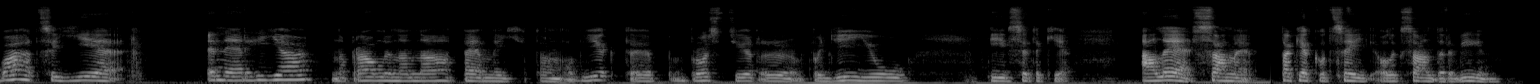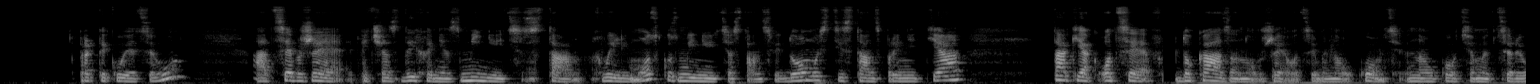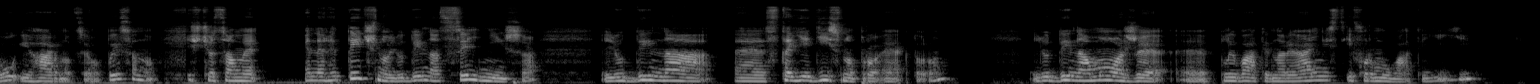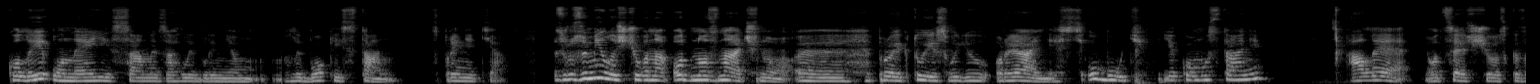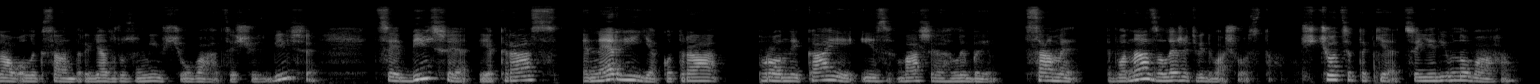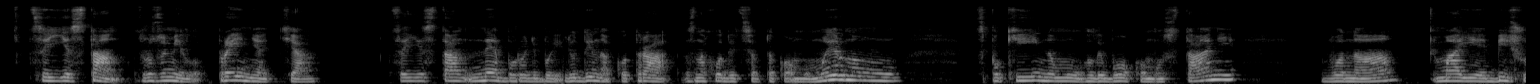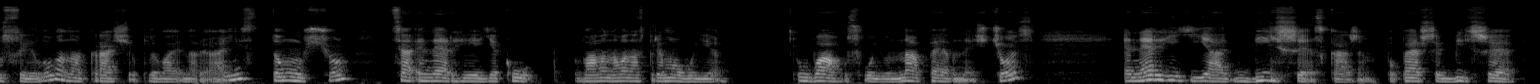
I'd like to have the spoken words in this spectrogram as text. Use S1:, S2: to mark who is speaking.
S1: увага це є енергія, направлена на певний там об'єкт, е, простір, е, подію і все таке. Але саме так як оцей Олександр він практикує цигун, а це вже під час дихання змінюється стан хвилі мозку, змінюється стан свідомості, стан сприйняття. Так як оце доказано вже оцими науковцями, науковцями в ЦРУ, і гарно це описано, що саме енергетично людина сильніша, людина е, стає дійсно проектором, людина може е, впливати на реальність і формувати її, коли у неї саме заглибленням глибокий стан сприйняття. Зрозуміло, що вона однозначно е, проєктує свою реальність у будь-якому стані. Але оце, що сказав Олександр, я зрозумів, що увага це щось більше. Це більше якраз енергія, котра проникає із ваших глибин. Саме вона залежить від вашого стану. Що це таке? Це є рівновага, це є стан, зрозуміло, прийняття. Це є стан не боротьби. Людина, котра знаходиться в такому мирному, спокійному, глибокому стані, вона має більшу силу, вона краще впливає на реальність, тому що ця енергія, яку вона, вона спрямовує увагу свою на певне щось, енергія більше, скажімо, по-перше, більше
